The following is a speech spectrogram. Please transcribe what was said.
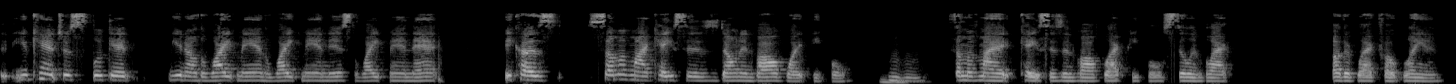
you can't just look at, you know, the white man, the white man this, the white man that because some of my cases don't involve white people. Mm-hmm. Some of my cases involve black people still in black other black folk land.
